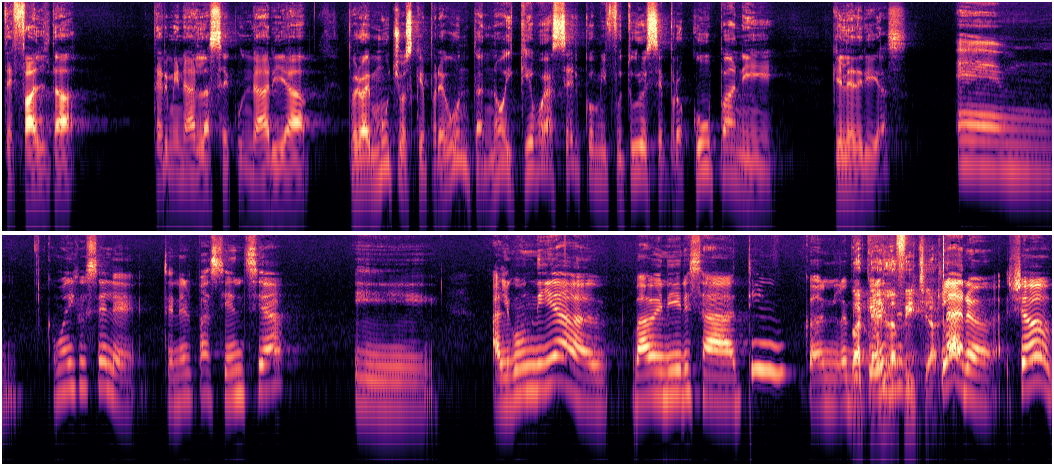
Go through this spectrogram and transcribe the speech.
Te falta terminar la secundaria, pero hay muchos que preguntan, ¿no? ¿Y qué voy a hacer con mi futuro? Y se preocupan y ¿qué le dirías? Em, como dijo Cele, tener paciencia y algún día va a venir esa ting con lo que Va a caer la ficha. Claro, yo,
